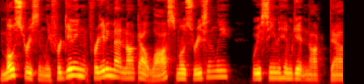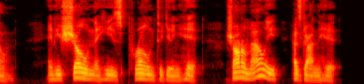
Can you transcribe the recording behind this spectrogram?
most recently, forgetting forgetting that knockout loss, most recently, we've seen him get knocked down. And he's shown that he's prone to getting hit. Sean O'Malley has gotten hit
